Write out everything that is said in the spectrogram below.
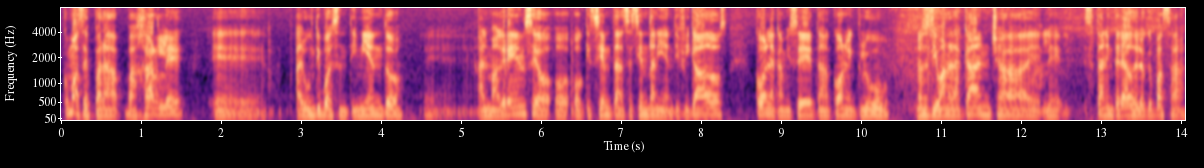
¿Cómo haces para bajarle eh, algún tipo de sentimiento eh, almagrense o, que sientan, se sientan identificados con la camiseta, con el club. No sé si van a la cancha, eh, están enterados de lo que pasa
